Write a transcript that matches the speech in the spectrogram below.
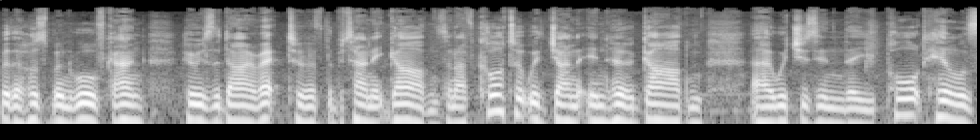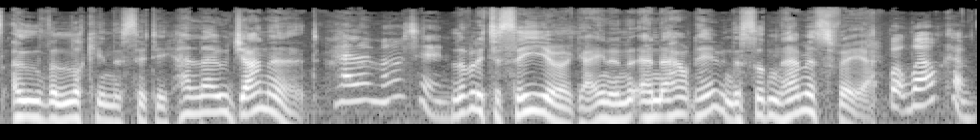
with her husband Wolfgang, who is the director of the Botanic Gardens. And I've caught up with Janet in her garden, uh, which is in the Port Hills overlooking the city. Hello, Janet. Hello, Martin. Lovely to see you again and, and out here in the Southern Hemisphere. But welcome.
